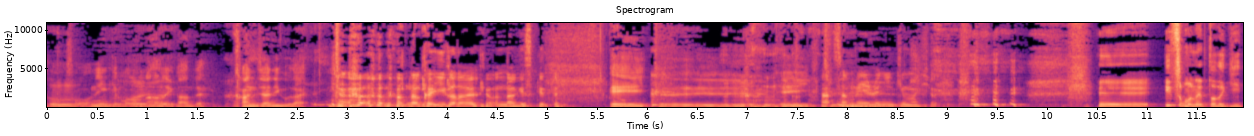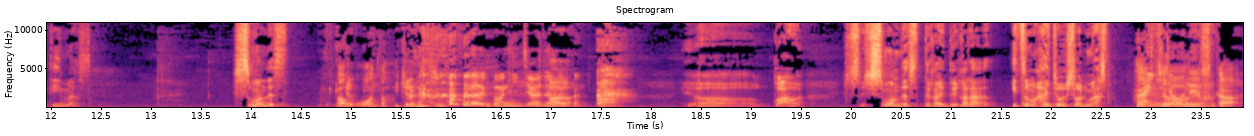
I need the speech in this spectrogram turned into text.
そうそう。人気者ならいかんで。関ジャニぐらい。なんか言い方が投げつけて。えいとえいとあさあメールに行きましょう。えーいつもネットで聞いています。質問です。あ終わった。いきなり こんにちはじゃなあい。ああこあ質質問ですって書いてから、いつも拝聴しております。はい、はい今日ですか？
